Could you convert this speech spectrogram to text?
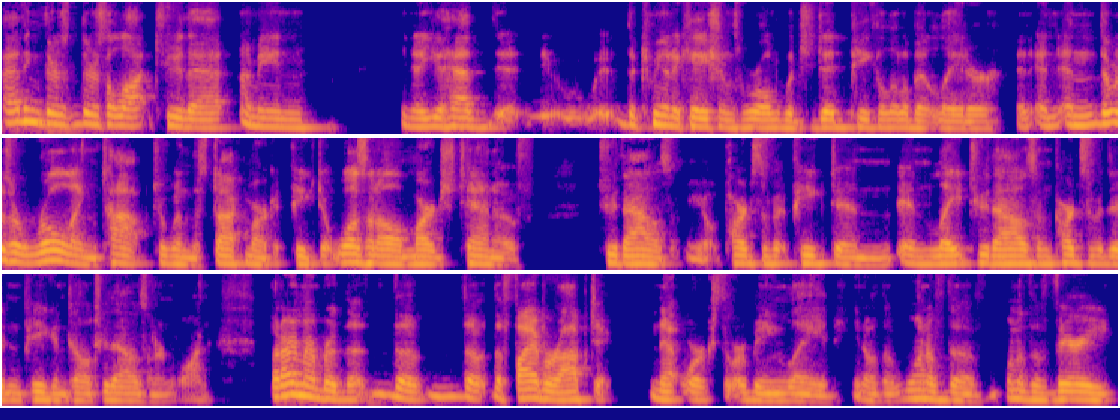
I think there's there's a lot to that. I mean, you know, you had the, the communications world, which did peak a little bit later, and, and and there was a rolling top to when the stock market peaked. It wasn't all March 10 of 2000. You know, parts of it peaked in in late 2000. Parts of it didn't peak until 2001. But I remember the the the, the fiber optic networks that were being laid. You know, the one of the one of the very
